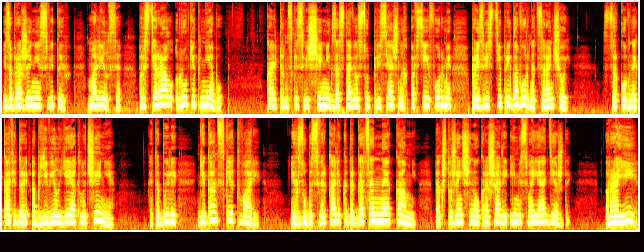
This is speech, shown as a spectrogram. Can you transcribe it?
изображения святых, молился, простирал руки к небу. Кальтернский священник заставил суд присяжных по всей форме произвести приговор над саранчой. С церковной кафедры объявил ей отлучение. Это были гигантские твари. Их зубы сверкали, как драгоценные камни, так что женщины украшали ими свои одежды. Раи,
